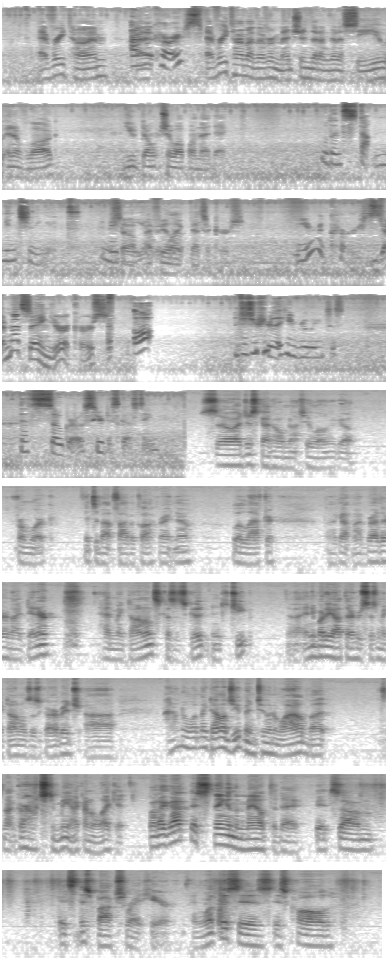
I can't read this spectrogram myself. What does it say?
Every time I'm I- a curse. Every time I've ever mentioned that I'm gonna see you in a vlog, you don't show up on that day. Well, then stop mentioning it. Maybe so I feel work. like that's a curse. You're a curse. I'm not saying you're a curse. Oh! Did you hear that? He really just. That's so gross. You're disgusting. So I just got home not too long ago from work. It's about five o'clock right now, a little after. I got my brother and I dinner. Had McDonald's because it's good and it's cheap. Uh, anybody out there who says McDonald's is garbage, uh, I don't know what McDonald's you've been to in a while, but it's not garbage to me. I kind of like it. But I got this thing in the mail today. It's um, it's this box right here, and what this is is called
